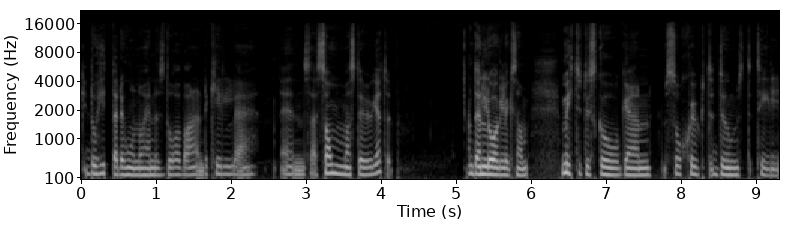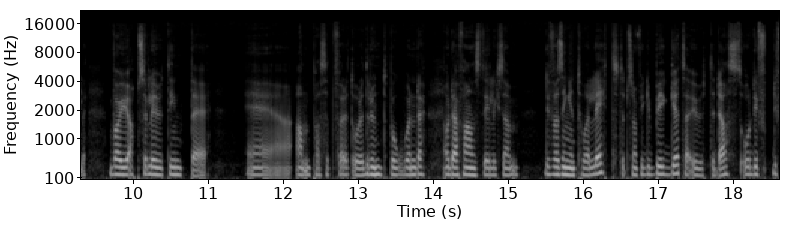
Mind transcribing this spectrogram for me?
då hittade hon och hennes dåvarande kille en så här sommarstuga typ. Den låg liksom mitt ute i skogen, så sjukt dumt till. Var ju absolut inte eh, anpassat för ett året runt boende. Och där fanns det liksom det fanns ingen toalett, typ, så de fick bygga ett så här utedass och det, det,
